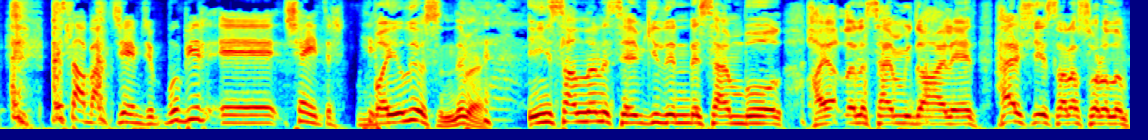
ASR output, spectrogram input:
Mesela bak Cem'ciğim bu bir e, şeydir. Bayılıyorsun değil mi? İnsanların sevgilerini de sen bul, hayatlarına sen müdahale et, her şeyi sana soralım.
